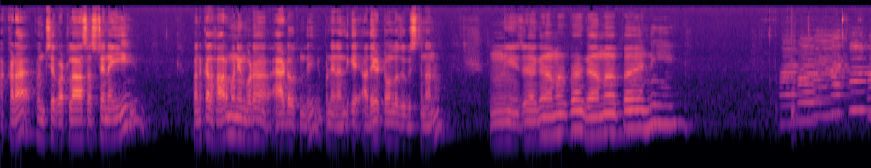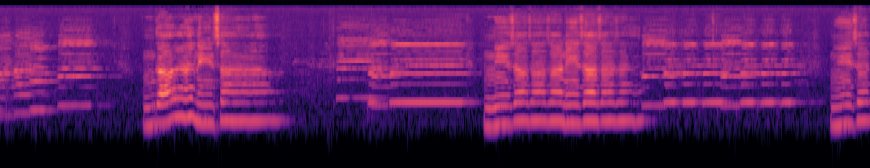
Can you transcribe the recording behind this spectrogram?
అక్కడ కొంచెంసేపు అట్లా సస్టైన్ అయ్యి వెనకాల హార్మోనియం కూడా యాడ్ అవుతుంది. ఇప్పుడు నేను అందుకే అదే టోన్లో చూపిస్తున్నాను. నిజగమ పగమ పని గానిసా నిజ నిజ నిజ.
